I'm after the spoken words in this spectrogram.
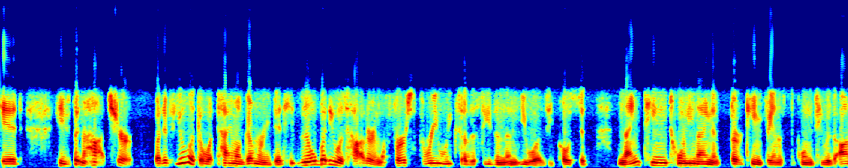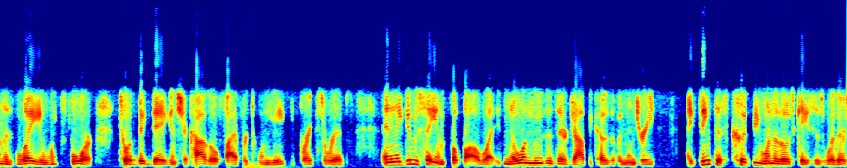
kid. He's been hot, sure, but if you look at what Ty Montgomery did, he, nobody was hotter in the first three weeks of the season than he was. He posted 19, 29, and 13 fantasy points. He was on his way in week four to a big day against Chicago, five for 28. He breaks the ribs. And they do say in football, what no one loses their job because of an injury. I think this could be one of those cases where they're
